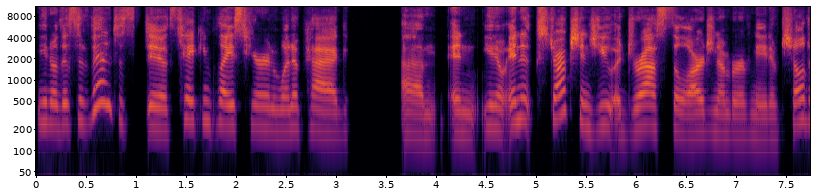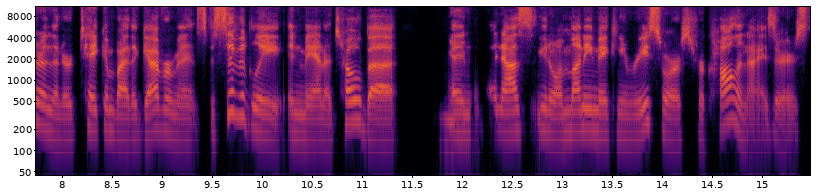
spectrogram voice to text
you know this event is taking place here in winnipeg um, and you know, in Extractions, you address the large number of Native children that are taken by the government, specifically in Manitoba, mm-hmm. and and as you know, a money making resource for colonizers.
